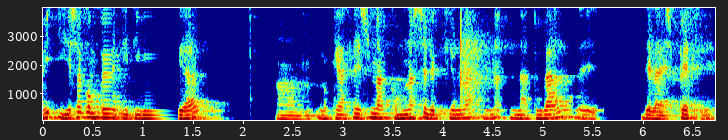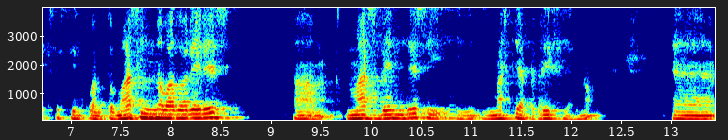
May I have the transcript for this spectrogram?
y esa competitividad lo que hace es una, como una selección natural de, la especie. Es decir, cuanto más innovador eres, más vendes y, más te aprecian. Eh,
